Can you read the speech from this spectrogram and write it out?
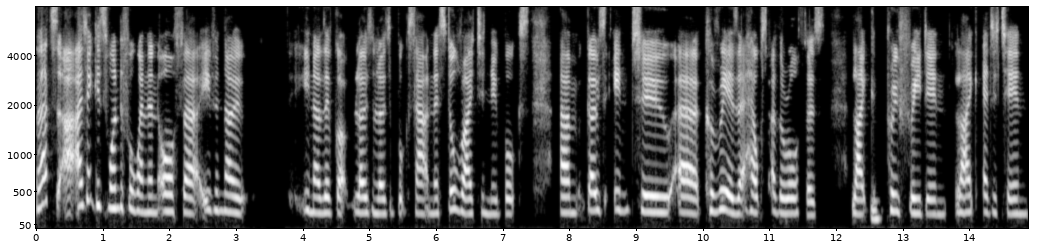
That's I think it's wonderful when an author, even though you know they've got loads and loads of books out and they're still writing new books um, goes into a career that helps other authors like mm. proofreading like editing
